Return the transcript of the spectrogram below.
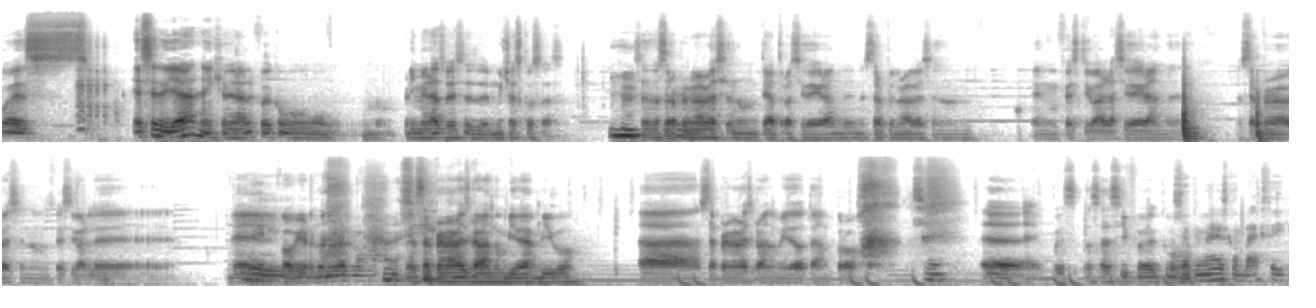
Pues ese día en general fue como primeras veces de muchas cosas. Ujú. O sea, nuestra primera vez en un teatro así de grande, nuestra primera vez en un, en un festival así de grande, nuestra primera vez en un festival de, del gobierno, gobierno, ajá, sí. nuestra primera vez grabando un video en vivo, ah, nuestra primera vez grabando un video tan pro. Sí. Eh, pues, o sea, sí fue como... Nuestra primera vez con backstage.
